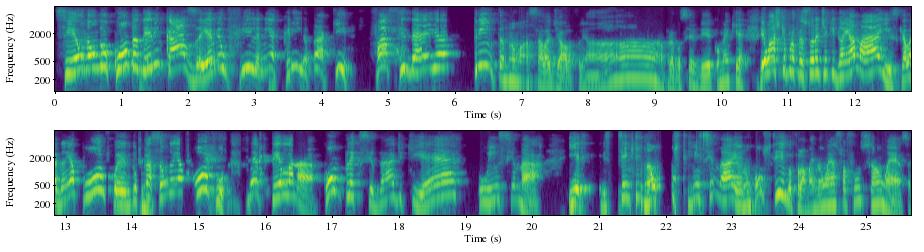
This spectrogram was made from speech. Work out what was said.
se eu não dou conta dele em casa? E é meu filho, é minha cria, tá aqui. Faça ideia 30 numa sala de aula. Falei, ah, para você ver como é que é. Eu acho que a professora tinha que ganhar mais, que ela ganha pouco, a educação ganha pouco, né, pela complexidade que é o ensinar. E ele, ele sente não consigo ensinar, eu não consigo. Eu falo, mas não é a sua função essa.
